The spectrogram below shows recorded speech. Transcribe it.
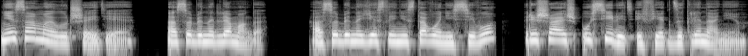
Не самая лучшая идея, особенно для мага. Особенно если ни с того ни с сего решаешь усилить эффект заклинанием.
